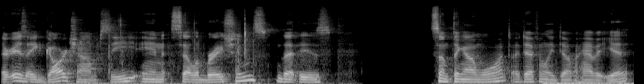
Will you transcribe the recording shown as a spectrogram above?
there is a Garchomp C in Celebrations. That is something I want. I definitely don't have it yet.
